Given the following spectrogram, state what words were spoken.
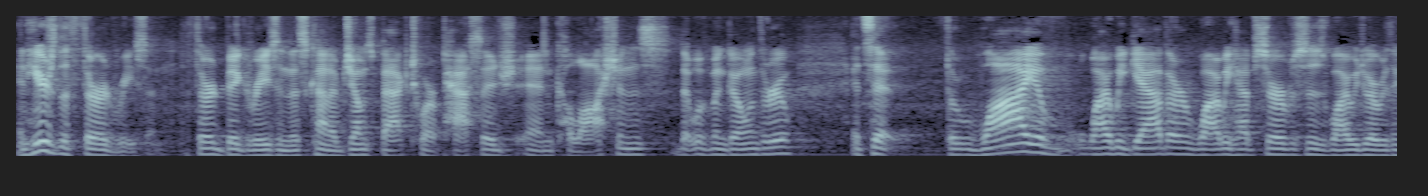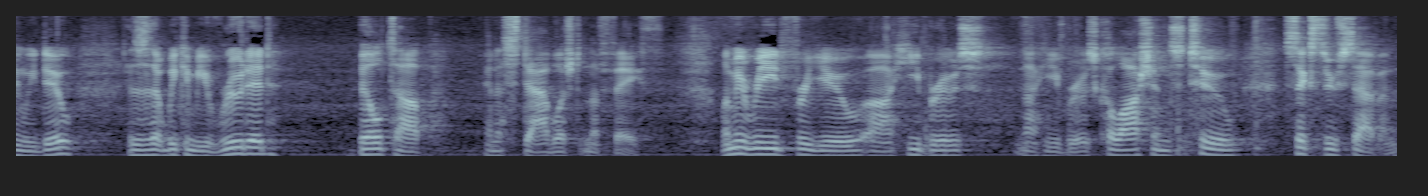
And here's the third reason. The third big reason this kind of jumps back to our passage in Colossians that we've been going through. It's that the why of why we gather, why we have services, why we do everything we do, is that we can be rooted, built up, and established in the faith. Let me read for you uh, Hebrews not Hebrews, Colossians 2 6 through 7.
